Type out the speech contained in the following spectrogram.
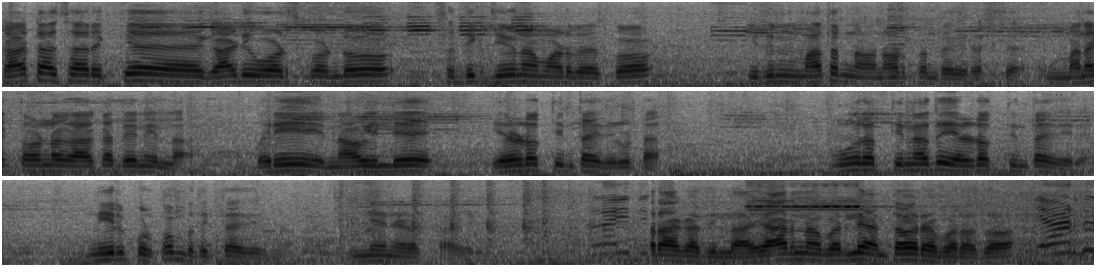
ಕಾಟಾಚಾರಕ್ಕೆ ಗಾಡಿ ಓಡಿಸ್ಕೊಂಡು ಸದ್ಯಕ್ಕೆ ಜೀವನ ಮಾಡಬೇಕು. ಇದನ್ನ ಮಾತ್ರ ನಾವು ನೋಡ್ಕೊತಾ ಇದೀವಿ ಅಷ್ಟೇ. ಮನೆಗೆ ತೊಗೊಂಡೋಗಿ ಹಾಕೋದೇನಿಲ್ಲ. ಬರೀ ನಾವು ಇಲ್ಲಿ ಎರಡೊತ್ತು ತಿಂತಾ ಊಟ. ಮೂರೊತ್ತು ತಿನ್ನೋದು ಎರಡು ಹೊತ್ತು ತಿಂತಾ ಇದ್ದೀರಿ ನೀರು ಕುಡ್ಕೊಂಡು ಬದುಕ್ತಾ ಮೇಡಮ್. ನಾವು ಇನ್ನೇನು ಹೇಳೋಕ್ಕಾಗಿಲ್ಲ. ಆಗೋದಿಲ್ಲ ಯಾರನ್ನ ಬರಲಿ ಅಂಥವ್ರೇ ಬರೋದು. ಯಾರ್ದು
